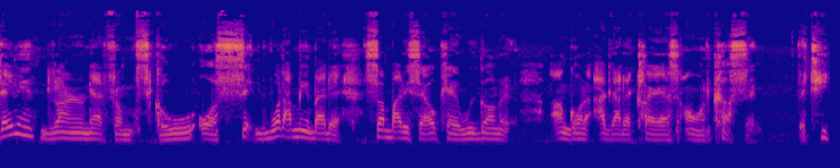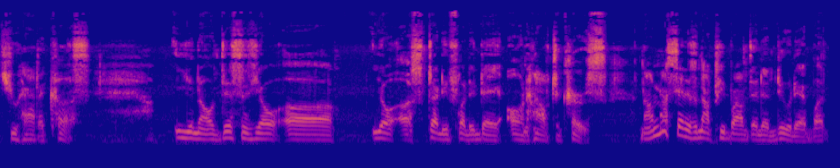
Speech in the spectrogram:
they didn't learn that from school or sit. What I mean by that, somebody said, "Okay, we're gonna, I'm gonna, I got a class on cussing to teach you how to cuss." You know, this is your uh your uh, study for the day on how to curse. Now, I'm not saying there's not people out there that do that, but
